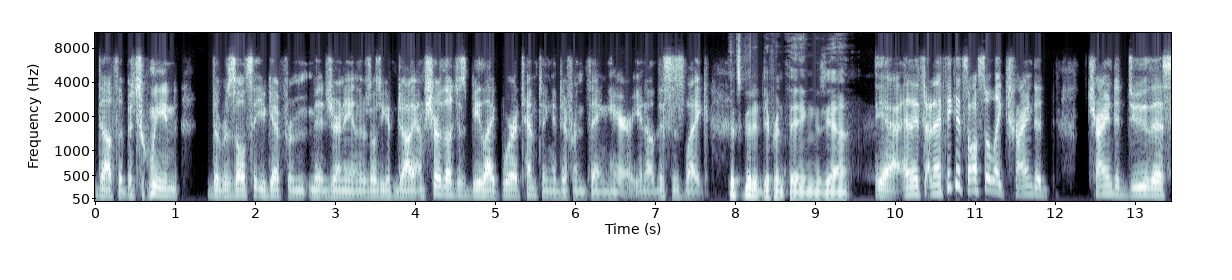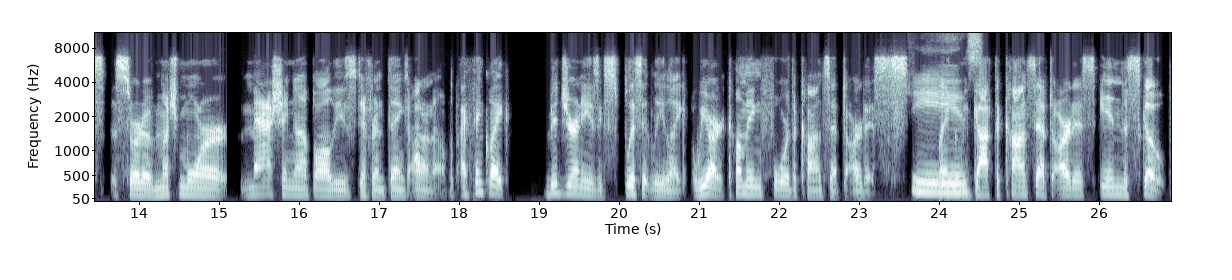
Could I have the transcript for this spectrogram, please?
delta between the results that you get from Midjourney and the results you get from Dall-E, I'm sure they'll just be like, we're attempting a different thing here. You know, this is like it's good at different things. Yeah. yeah and it's and i think it's also like trying to trying to do this sort of much more mashing up all these different things i don't know i think like midjourney is explicitly like we are coming for the concept artists like we got the concept artists in the scope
